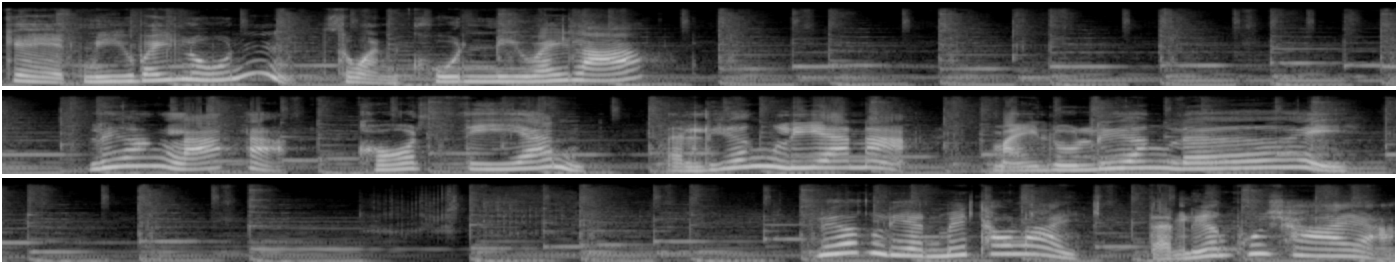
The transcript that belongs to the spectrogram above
เกรดมีไว้ลุ้น ส่วนคุณมีไว้รัก เรื่องรักอะโคตรเซียน แต่เรื่องเรียนอะ ไม่รู้เรื่องเลย เรื่องเรียนไม่เท่าไหร่ แต่เรื่องผู้ชายอะ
